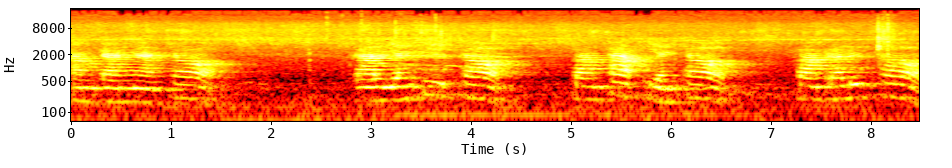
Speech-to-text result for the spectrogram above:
ทำการงานชอบ การเลี้ยงชีพชอบ ความภาคเพียรชอบ ความระลึกชอบ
